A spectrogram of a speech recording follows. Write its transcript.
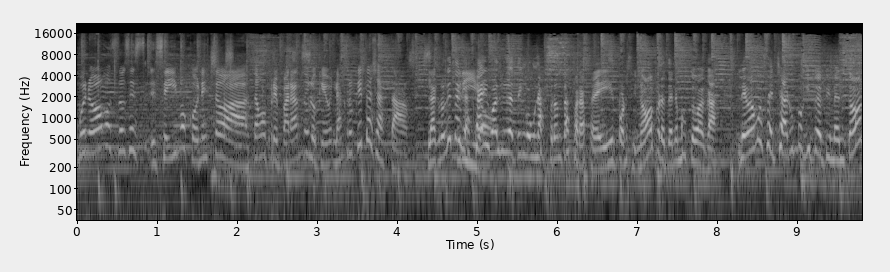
bueno, vamos entonces, eh, seguimos con esto. ah, estamos preparando lo que. Las croquetas ya están. La croqueta ya está, igual yo ya tengo unas prontas para freír por si no, pero tenemos todo acá. Le vamos a echar un poquito de pimentón.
